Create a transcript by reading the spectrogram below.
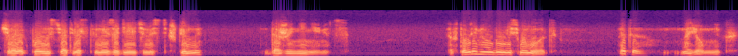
Человек, полностью ответственный за деятельность Шпинны, даже не немец. В то время он был весьма молод. Это наемник,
